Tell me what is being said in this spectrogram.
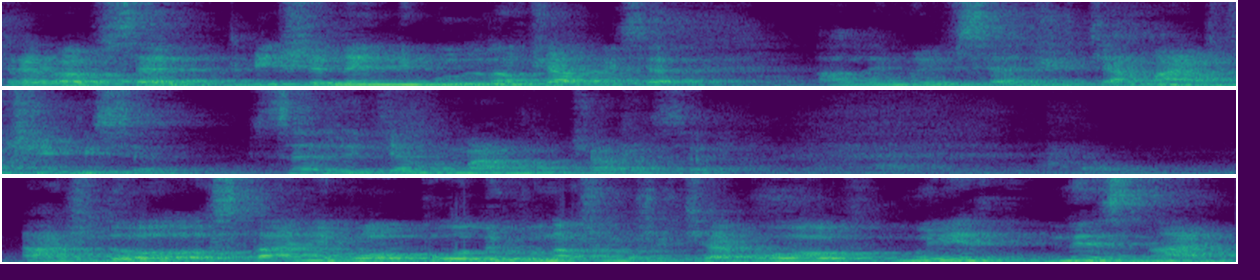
треба все більше не, не буду навчатися. Але ми все життя маємо вчитися, все життя ми маємо навчатися аж до останнього подиху нашого життя, бо ми не знаємо.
